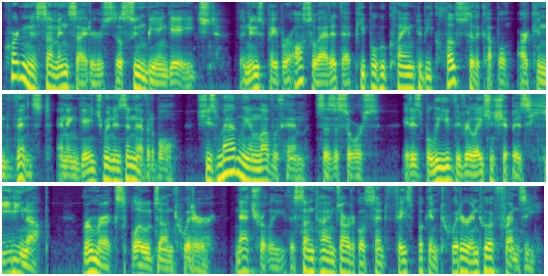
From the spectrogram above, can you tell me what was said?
According to some insiders, they'll soon be engaged. The newspaper also added that people who claim to be close to the couple are convinced an engagement is inevitable. She's madly in love with him, says a source. It is believed the relationship is heating up. Rumor explodes on Twitter. Naturally, the Sun Times article sent Facebook and Twitter into a frenzy.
